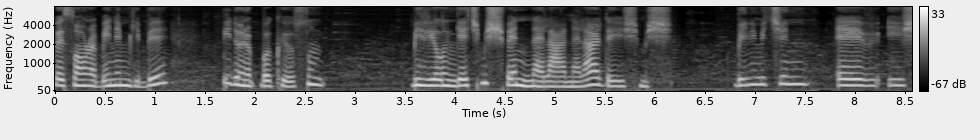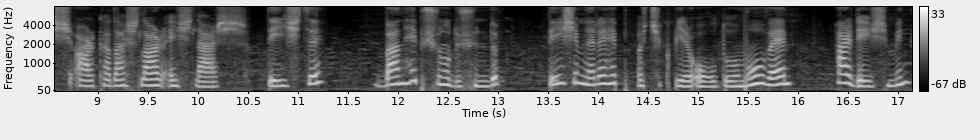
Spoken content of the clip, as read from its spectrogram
ve sonra benim gibi bir dönüp bakıyorsun bir yılın geçmiş ve neler neler değişmiş. Benim için ev, iş, arkadaşlar, eşler değişti. Ben hep şunu düşündüm. Değişimlere hep açık bir olduğumu ve her değişimin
